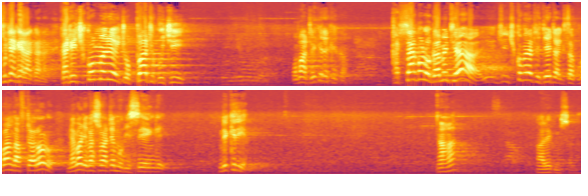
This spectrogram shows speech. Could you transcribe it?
tutegeragana kati ekikomero ekyo paati kuki oba ntegerekeka? Kati sagala ogambe nti "Ah, eki- ekikomera tekyetagisa kubanga afterall nabali basolate mu bisenge. Ndikiriya aha. Alaikum salam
